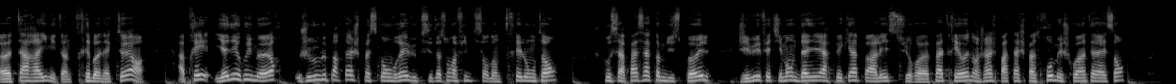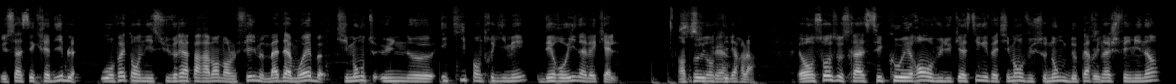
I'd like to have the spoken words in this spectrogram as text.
Euh, Taraim est un très bon acteur. Après, il y a des rumeurs. Je vous le partage parce qu'en vrai, vu que c'est un film qui sort dans très longtemps, je considère pas ça comme du spoil. J'ai vu effectivement Daniel RPK parler sur euh, Patreon. En général, je partage pas trop, mais je trouve intéressant et c'est assez crédible, où en fait on y suivrait apparemment dans le film Madame Web qui monte une euh, équipe entre guillemets d'héroïnes avec elle. Un peu dans ce délire-là. Et en soi, ce serait assez cohérent au vu du casting, effectivement, vu ce nombre de personnages féminins.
